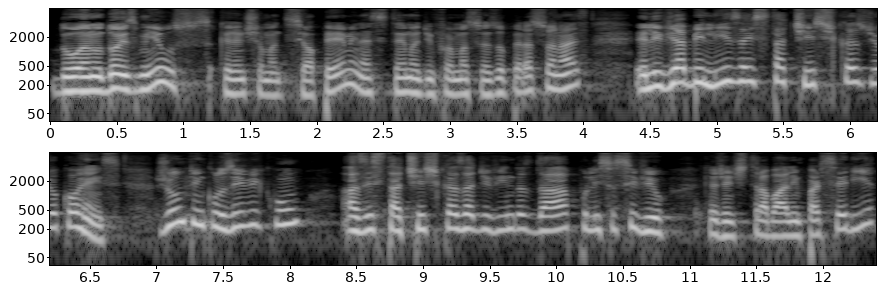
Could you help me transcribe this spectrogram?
do ano 2000, que a gente chama de COPM, né, Sistema de Informações Operacionais, ele viabiliza estatísticas de ocorrência, junto inclusive com as estatísticas advindas da Polícia Civil, que a gente trabalha em parceria,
